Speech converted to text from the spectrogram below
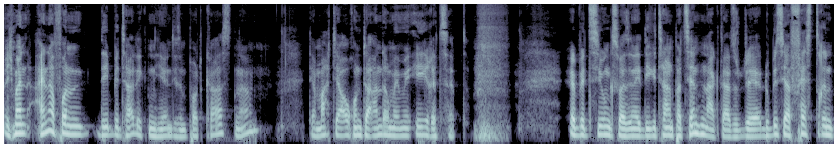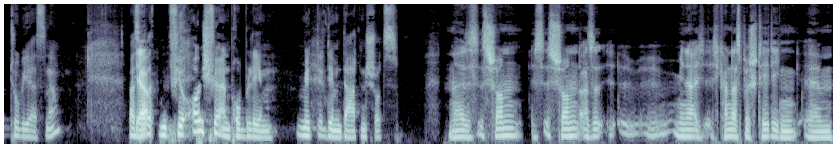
Ich meine, einer von den Beteiligten hier in diesem Podcast, ne, der macht ja auch unter anderem im E-Rezept. Beziehungsweise in der digitalen Patientenakte. Also der, du bist ja fest drin, Tobias, ne? Was ja. ist das für euch für ein Problem mit dem Datenschutz? Na, das ist schon, es ist schon, also äh, äh, Mina, ich, ich kann das bestätigen, ähm,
